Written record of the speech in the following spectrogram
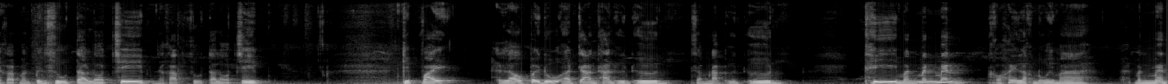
นะครับ มันเป็นสูตรตลอดชีพนะครับ สูตรตลอดชีพ เก็บไว้เราไปดูอาจารย์ท่านอื่น ๆสำนักอื่น ๆ ที่มันแม่นๆเขาให้หลักหน่วยมา มันแม่น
